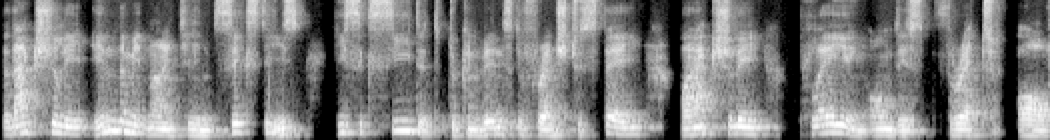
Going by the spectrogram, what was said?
that actually in the mid 1960s, he succeeded to convince the French to stay by actually playing on this threat of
